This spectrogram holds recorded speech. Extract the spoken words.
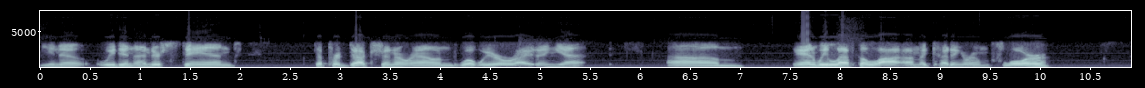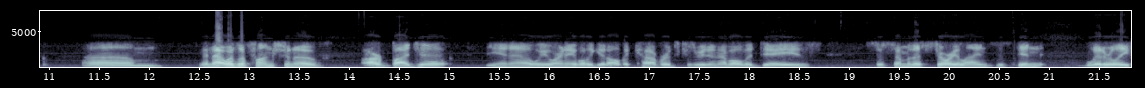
You know, we didn't understand the production around what we were writing yet. Um, and we left a lot on the cutting room floor. Um, and that was a function of our budget. You know, we weren't able to get all the coverage because we didn't have all the days. So some of the storylines just didn't literally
